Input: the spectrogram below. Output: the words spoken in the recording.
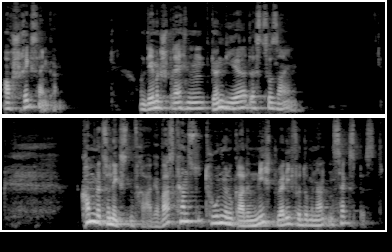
auch schräg sein kann. Und dementsprechend gönn dir das zu sein. Kommen wir zur nächsten Frage. Was kannst du tun, wenn du gerade nicht ready für dominanten Sex bist?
